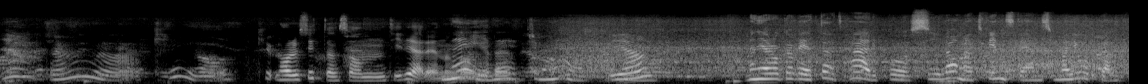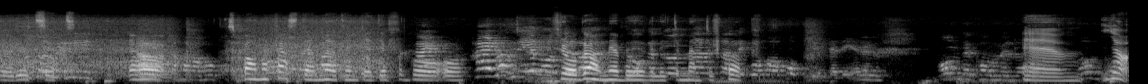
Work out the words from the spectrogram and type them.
Ah, Okej. Kul. Har du sytt en sån tidigare någon gång? Nej, det eller? är premiär. Ja. Men jag råkar veta att här på Sylanet finns det en som har gjort den förut så att jag har spanat fast henne och tänker att jag får gå och fråga om jag behöver lite mentorskap. Eh, ja,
